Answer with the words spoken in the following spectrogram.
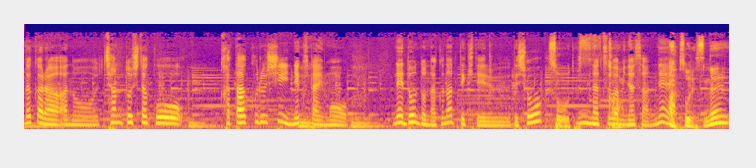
だからあのちゃんとしたこううん堅苦しいネクタイも、うん。ねどんどんなくなってきているでしょ？そうです夏は皆さんねあそうですね。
